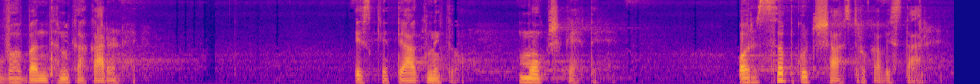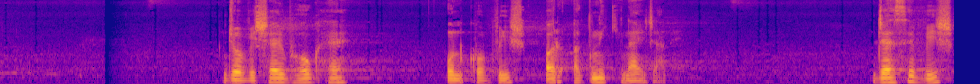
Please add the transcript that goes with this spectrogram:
वह बंधन का कारण है। इसके त्यागने को मोक्ष कहते हैं। और सब कुछ शास्त्रों का विस्तार है। जो विषय भोग है, उनको विष और अग्नि की नाई जाने। जैसे विष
